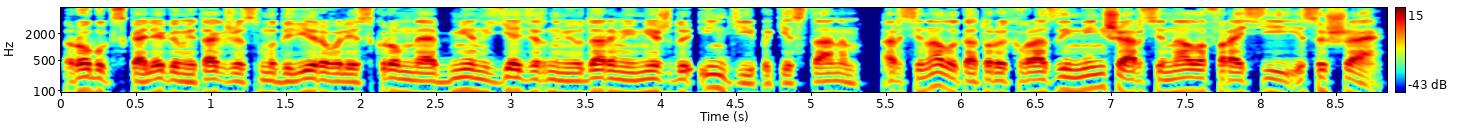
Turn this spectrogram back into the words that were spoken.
Робок с коллегами также смоделировали скромный обмен ядерными ударами между Индией и Пакистаном, арсеналы которых в разы меньше арсеналов России и США,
